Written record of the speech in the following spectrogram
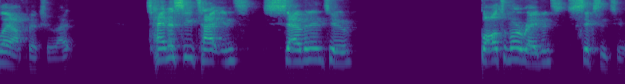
playoff picture, right? Tennessee Titans seven and two, Baltimore Ravens six and two,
